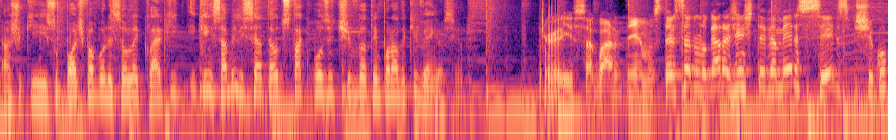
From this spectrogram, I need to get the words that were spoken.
Acho que isso pode favorecer o Leclerc e, e quem sabe ele ser até o destaque positivo da temporada que vem, Garcia. É isso, aguardemos. Terceiro lugar, a gente teve a Mercedes, chegou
